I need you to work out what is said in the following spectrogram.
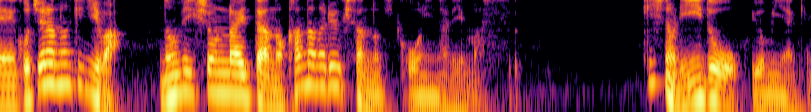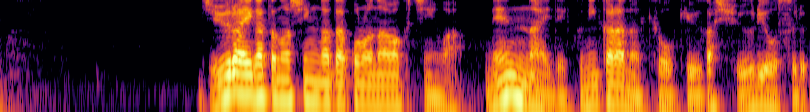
えー、こちらの記事は、ノンフィクションライターの神田の隆樹さんの寄稿になります。記事のリードを読み上げます。従来型の新型コロナワクチンは年内で国からの供給が終了する。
